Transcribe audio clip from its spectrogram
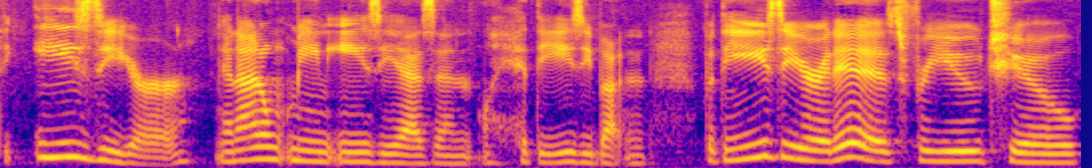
the easier, and I don't mean easy as in hit the easy button, but the easier it is for you to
